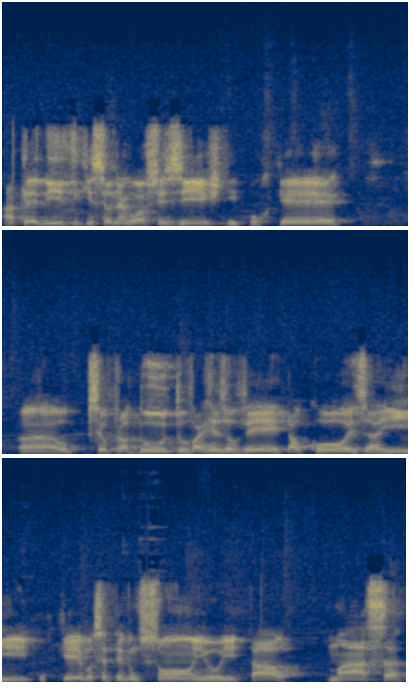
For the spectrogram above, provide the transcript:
acredite que seu negócio existe porque uh, o seu produto vai resolver tal coisa e porque você teve um sonho e tal, massa,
